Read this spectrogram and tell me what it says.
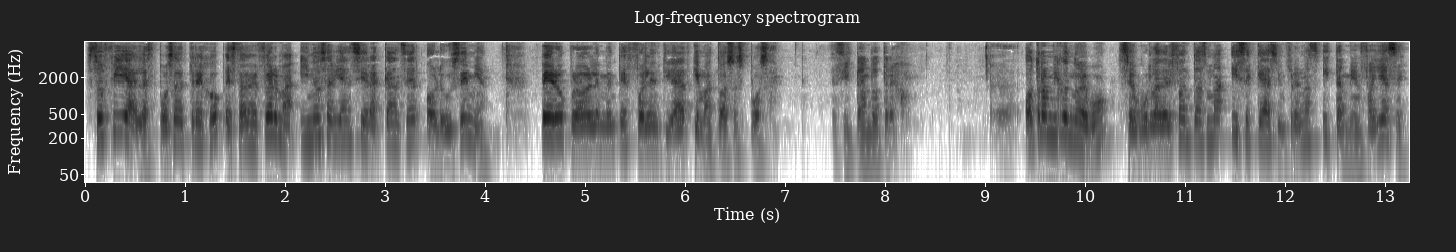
Sofía, la esposa de Trejo, estaba enferma y no sabían si era cáncer o leucemia, pero probablemente fue la entidad que mató a su esposa, citando a Trejo. Otro amigo nuevo se burla del fantasma y se queda sin frenos y también fallece.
